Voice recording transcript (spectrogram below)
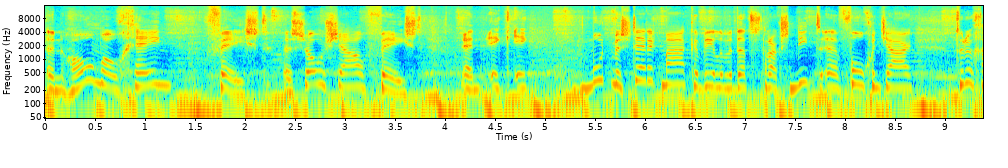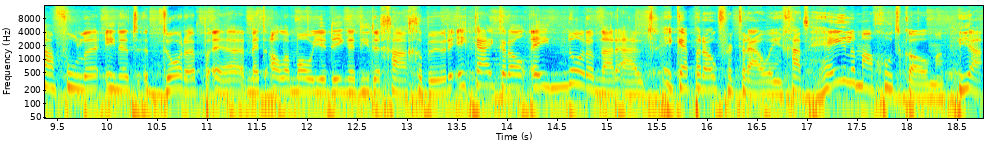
een homogeen feest. Een sociaal feest. En ik, ik moet me sterk maken. Willen we dat straks niet eh, volgend jaar terug gaan voelen in het dorp. eh, met alle mooie dingen die er gaan gebeuren. Ik kijk er al enorm naar uit. Ik heb er ook vertrouwen in. Gaat helemaal goed komen. Ja.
